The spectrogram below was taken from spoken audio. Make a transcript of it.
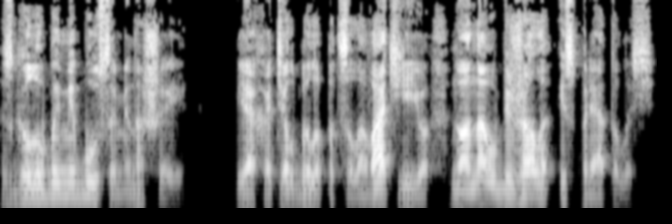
с голубыми бусами на шее. Я хотел было поцеловать ее, но она убежала и спряталась.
